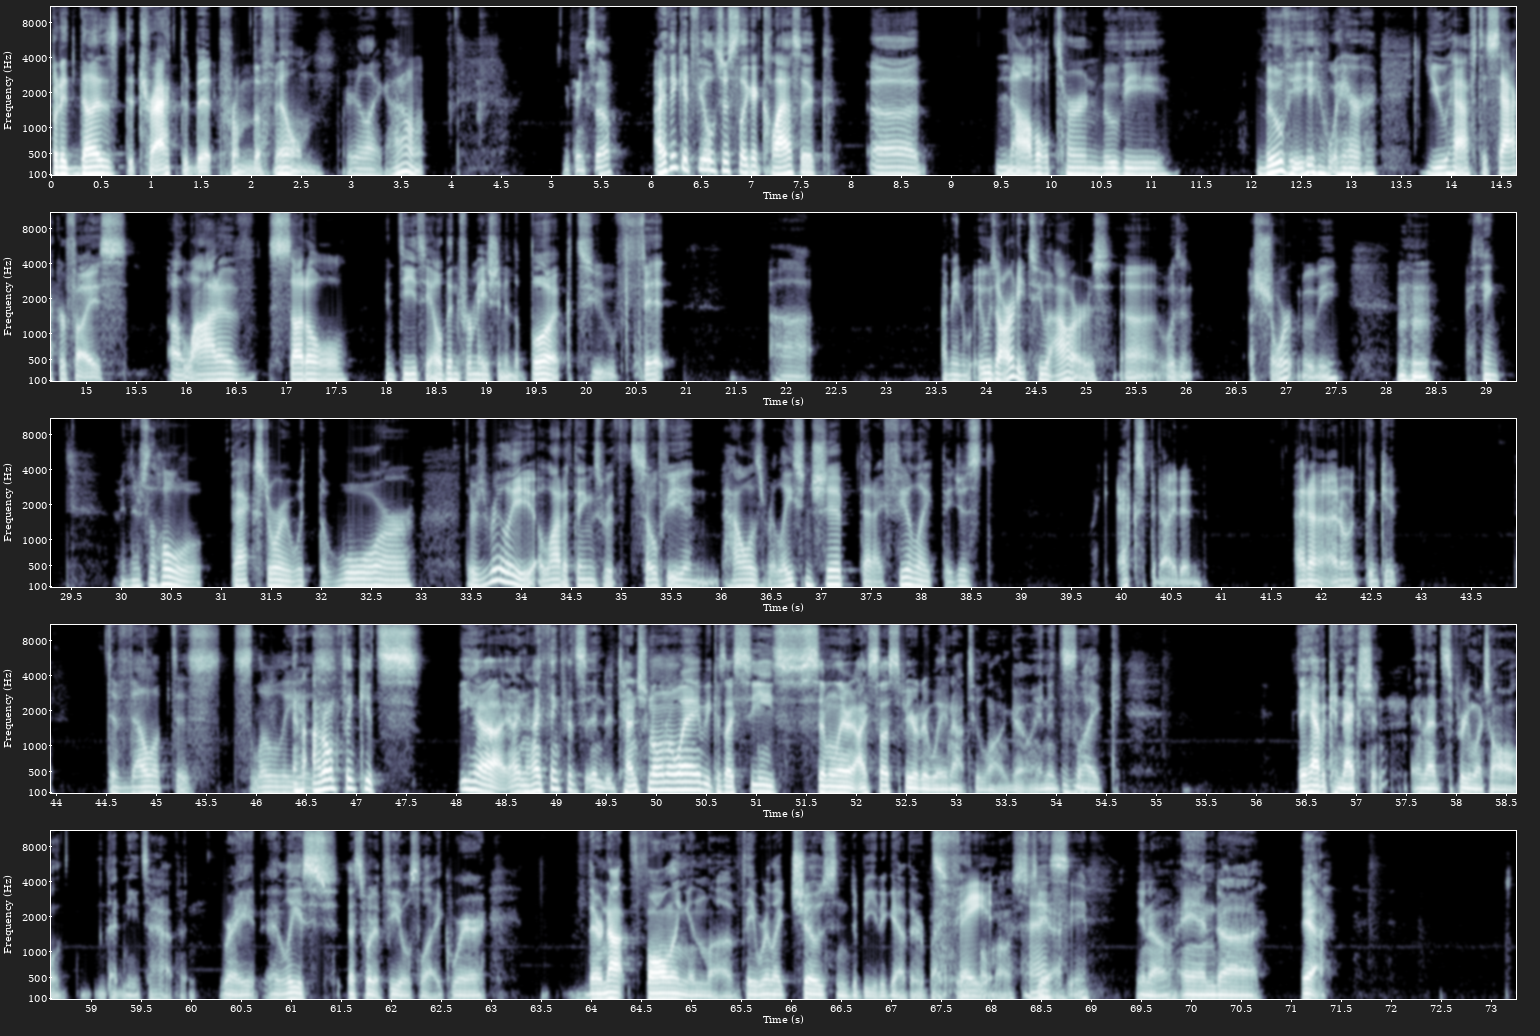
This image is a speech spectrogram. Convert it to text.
But it does detract a bit from the film. Where you're like, I don't. You think so? I think it feels just like a classic uh novel turn movie movie where you have to sacrifice a lot of subtle and detailed information in the book to fit uh I mean it was already 2 hours uh it wasn't a short movie Mm-hmm. I think, I mean, there's the whole backstory with the war. There's really a lot of things with Sophie and Howl's relationship that I feel like they just like expedited. I don't. I don't think it developed as slowly. And as, I don't think it's yeah, and I think that's intentional in a way because I see similar. I saw Spirited Away not too long ago, and it's Mhm. like they have a connection, and that's pretty much all that needs to happen, right? At least that's what it feels like. Where they're not falling in love; they were like chosen to be together by fate, fate. almost. I yeah, see. you know, and uh, yeah,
